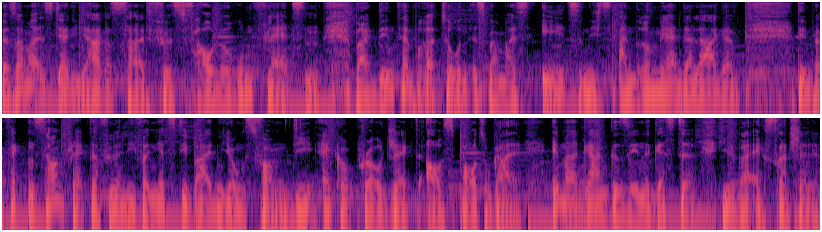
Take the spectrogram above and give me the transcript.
Der Sommer ist ja die Jahreszeit fürs faule Rumfläzen. Bei den Temperaturen ist man meist eh zu nichts anderem mehr in der Lage. Den perfekten Soundtrack dafür liefern jetzt die beiden Jungs vom The Echo Project aus Portugal. Immer gern gesehene Gäste hier bei Extra Chill.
